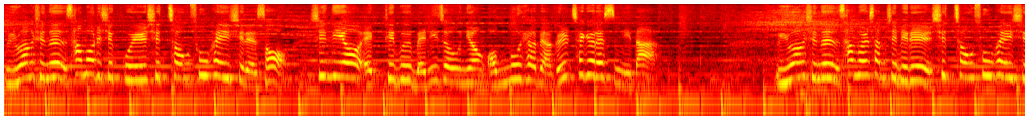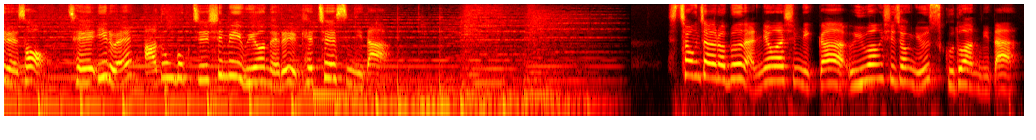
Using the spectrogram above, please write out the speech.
의왕시는 3월 29일 시청 소회의실에서 시니어 액티브 매니저 운영 업무 협약을 체결했습니다. 의왕시는 3월 31일 시청 소회의실에서 제1회 아동복지심의위원회를 개최했습니다. 시청자 여러분 안녕하십니까? 의왕시정 뉴스 구도합니다.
